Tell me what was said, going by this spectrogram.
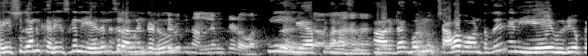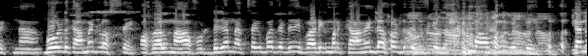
రైస్ కానీ కర్రీస్ కానీ ఏదైనా సరే అన్లిమిటెడ్ అరిటాక్ భోజనం చాలా బాగుంటది. నేను ఏ వీడియో పెట్టినా బోల్డ్ కామెంట్లు వస్తాయి. ఒకవేళ నా ఫుడ్గా నచ్చకపోతే ఈ పాటికి మన కామెంట్ ఎలా ఉంటుంది తెలుసు కదా. మామూలుగా ఉంటుంది కానీ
